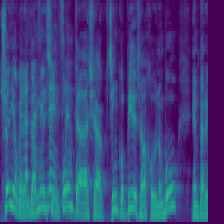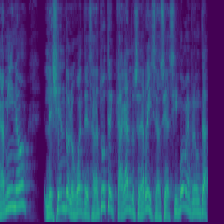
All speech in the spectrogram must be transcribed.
Sueño que En el 2050 haya cinco pibes abajo de un ombú, en pergamino, leyendo los guantes de Zaratustra y cagándose de risa. O sea, si vos me preguntás,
